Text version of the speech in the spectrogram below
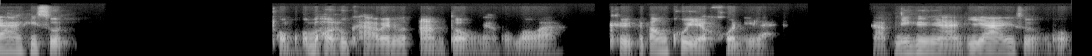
ยากที่สุด ผมก็บอกลูกค้าเป็นตามตรงนะผมบอกว่า คือก็ต้องคุยกับคนนี่แหละครับ นี่คืองานที่ยากที่สุดของผม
